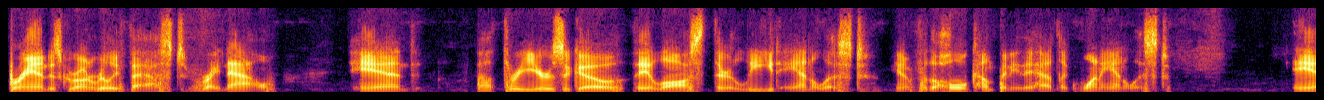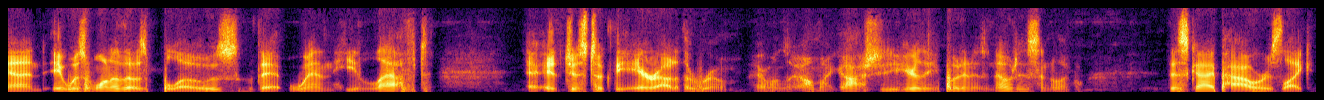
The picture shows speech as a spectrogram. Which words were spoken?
brand is growing really fast right now, and about three years ago they lost their lead analyst. You know, for the whole company, they had like one analyst, and it was one of those blows that when he left, it just took the air out of the room. Everyone's like, "Oh my gosh, did you hear that he put in his notice?" And like, this guy powers like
